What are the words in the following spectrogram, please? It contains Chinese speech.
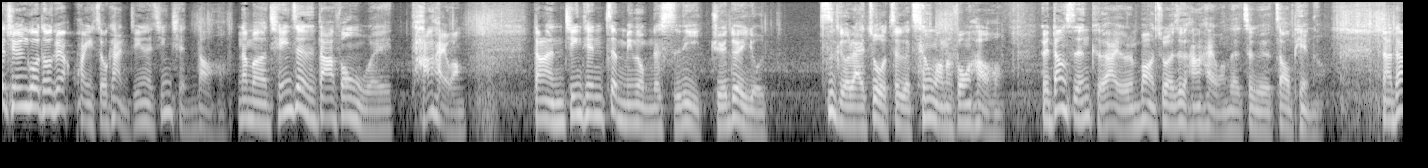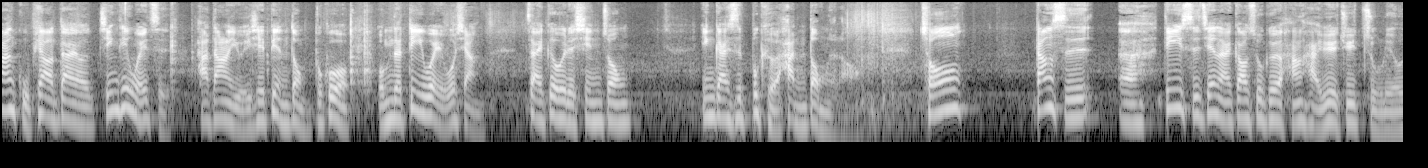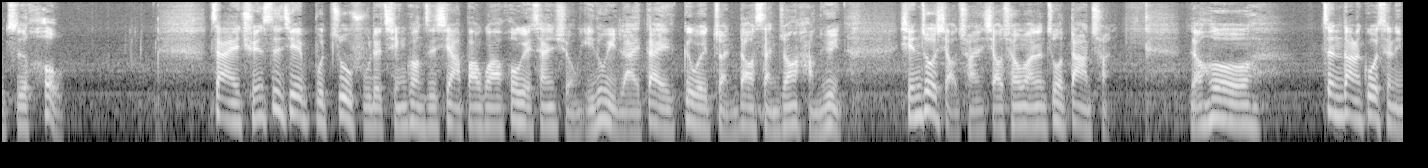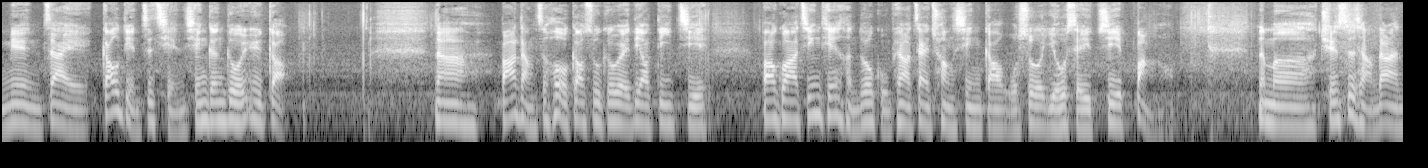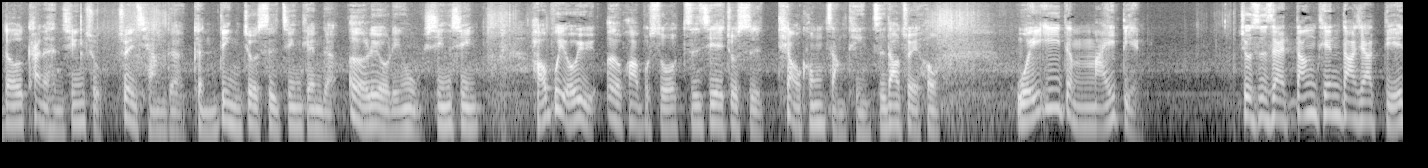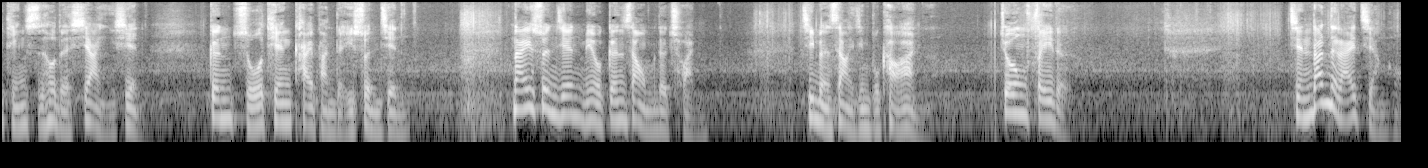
的全国投票，欢迎收看今天的金钱道哈。那么前一阵子大家封我为航海王，当然今天证明了我们的实力，绝对有资格来做这个称王的封号哈。所以当时很可爱，有人帮我做了这个航海王的这个照片哦。那当然股票到今天为止，它当然有一些变动，不过我们的地位，我想在各位的心中应该是不可撼动的了。从当时呃第一时间来告诉各位，航海跃居主流之后。在全世界不祝福的情况之下，包括货柜三雄一路以来带各位转到散装航运，先做小船，小船完了做大船，然后震荡的过程里面，在高点之前先跟各位预告，那八档之后告诉各位一定要低接，包括今天很多股票再创新高，我说由谁接棒。那么全市场当然都看得很清楚，最强的肯定就是今天的二六零五星星，毫不犹豫，二话不说，直接就是跳空涨停，直到最后，唯一的买点就是在当天大家跌停时候的下影线，跟昨天开盘的一瞬间，那一瞬间没有跟上我们的船，基本上已经不靠岸了，就用飞的。简单的来讲哦。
